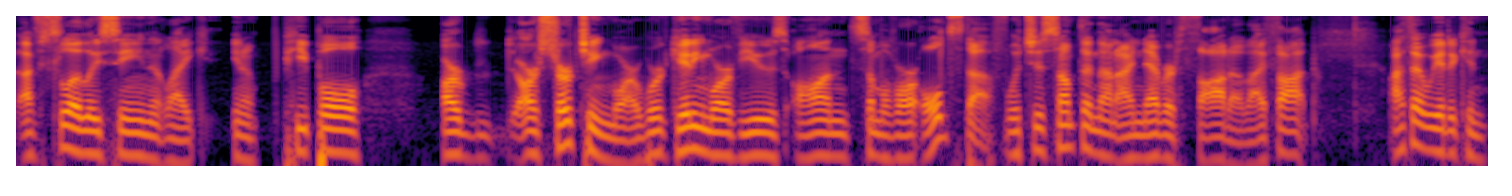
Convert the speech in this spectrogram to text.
I've slowly seen that like you know people are are searching more. We're getting more views on some of our old stuff, which is something that I never thought of. I thought I thought we had to con-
